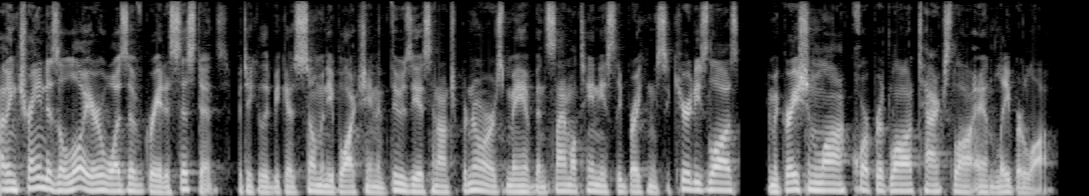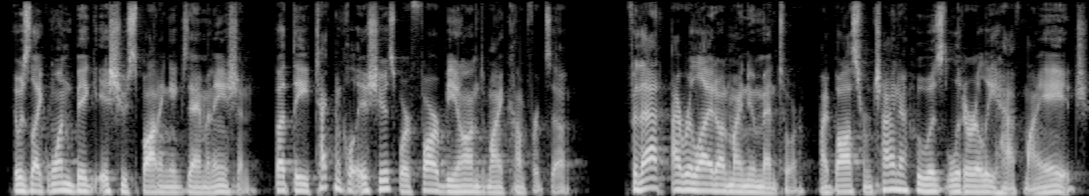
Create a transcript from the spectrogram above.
Having trained as a lawyer was of great assistance, particularly because so many blockchain enthusiasts and entrepreneurs may have been simultaneously breaking securities laws, immigration law, corporate law, tax law, and labor law. It was like one big issue spotting examination, but the technical issues were far beyond my comfort zone. For that, I relied on my new mentor, my boss from China, who was literally half my age.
